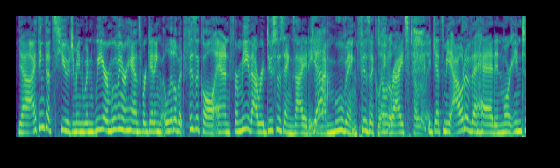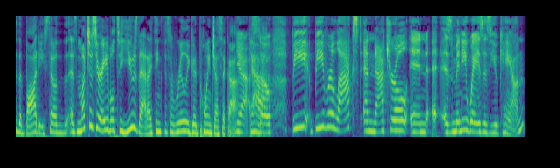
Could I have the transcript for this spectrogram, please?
Yeah, I think that's huge. I mean, when we are moving our hands, we're getting a little bit physical. And for me, that reduces anxiety yeah. when I'm moving physically, totally, right? Totally. It gets me out of the head and more into the body. So th- as much as you're able to use that, I think that's a really good point, Jessica. Yeah. yeah. So be, be relaxed and natural in as many ways as you can,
